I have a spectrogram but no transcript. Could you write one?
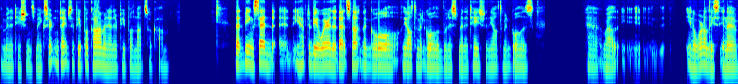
The meditations make certain types of people calm, and other people not so calm. That being said, uh, you have to be aware that that's not the goal, the ultimate goal of Buddhist meditation. The ultimate goal is, uh, well, in a worldly, in a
